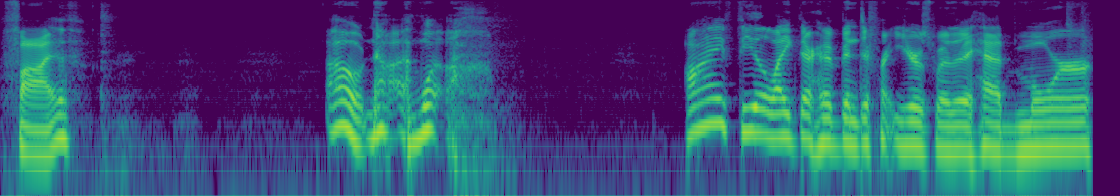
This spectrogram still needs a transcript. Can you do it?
Five. Oh no! I. I feel like there have been different years where they had more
